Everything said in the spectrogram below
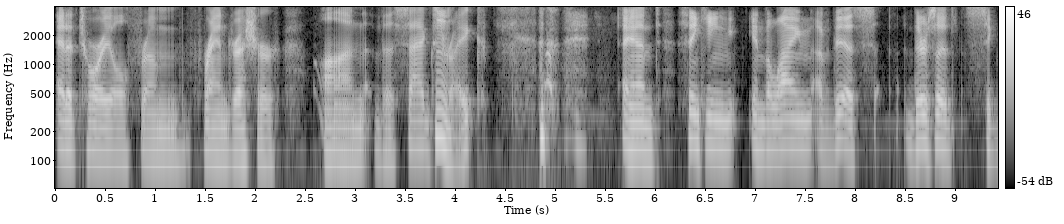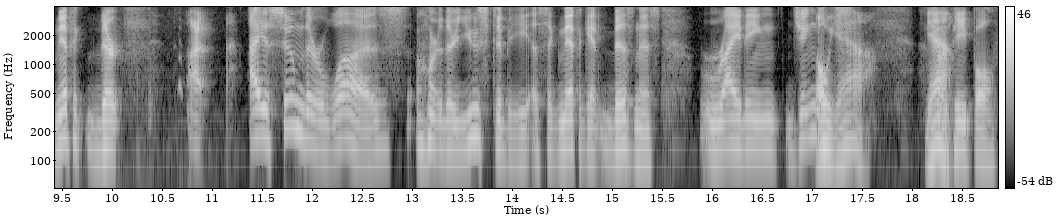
editorial from Fran Drescher on the SAG strike and thinking in the line of this, there's a significant there. I I assume there was or there used to be a significant business writing jingles Oh yeah, yeah. for people.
